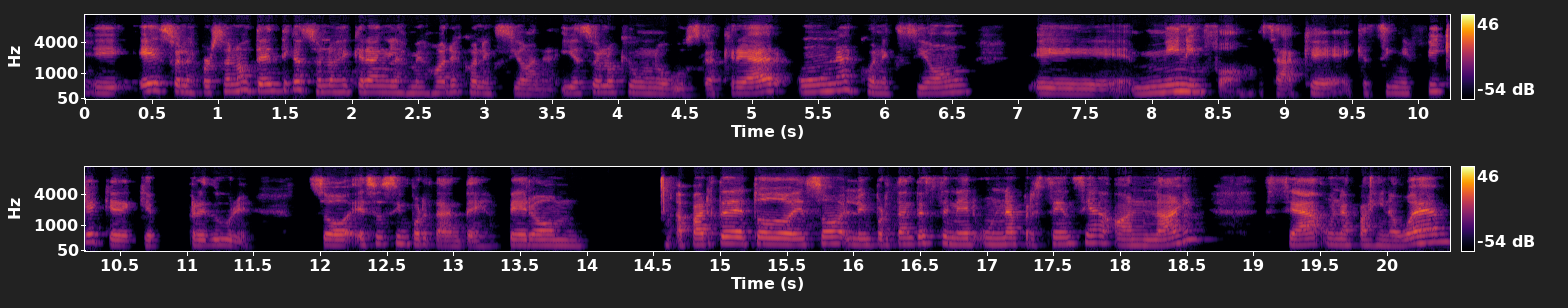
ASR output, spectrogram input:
eh, eso, las personas auténticas son los que crean las mejores conexiones y eso es lo que uno busca, crear una conexión eh, meaningful, o sea, que, que signifique que, que predure. So, eso es importante, pero mm, aparte de todo eso, lo importante es tener una presencia online, sea una página web.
